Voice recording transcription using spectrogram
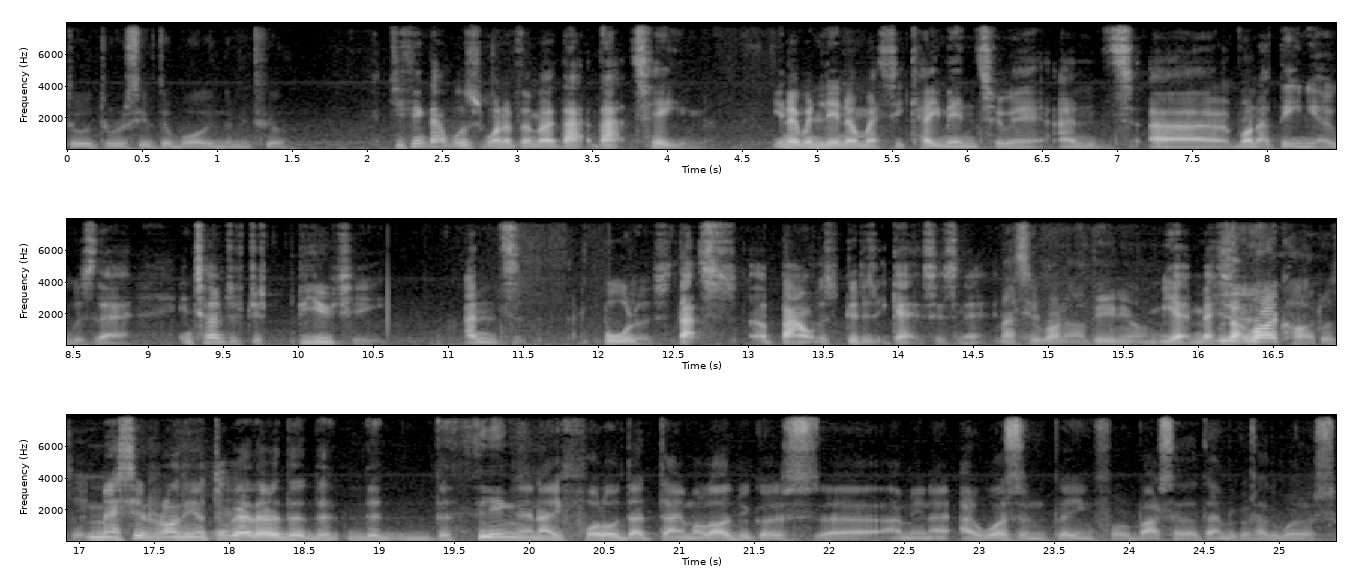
to, to receive the ball in the midfield. Do you think that was one of the mo- that that team? You know, when Lionel Messi came into it and uh, Ronaldinho was there, in terms of just beauty and ballers, that's about as good as it gets, isn't it? Messi, Ronaldinho. Yeah, Messi. Was that Rijkaard, was it? Messi and Ronaldinho together, the, the, the, the thing, and I followed that time a lot because, uh, I mean, I, I wasn't playing for Barca at the time because I was,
